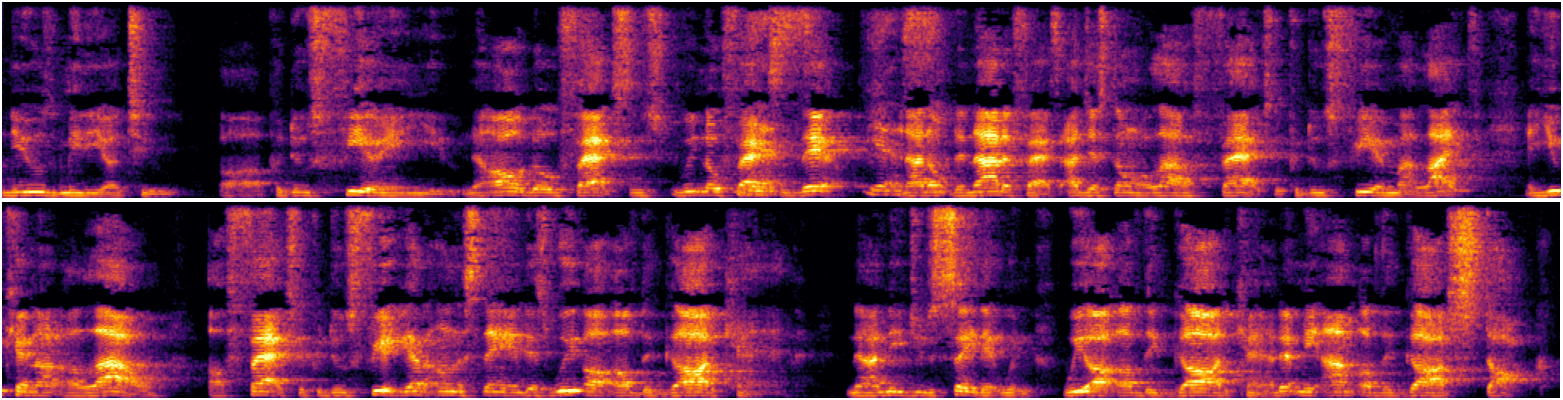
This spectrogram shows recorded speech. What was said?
news media to uh, produce fear in you. Now, although facts is, we know facts Yes. is there, Yes. and I don't deny the facts. I just don't allow facts to produce fear in my life, and you cannot allow uh, facts to produce fear. You got to understand this: we are of the God kind. Now, I need you to say that with me. We are of the God kind. That means I'm of the God stock.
